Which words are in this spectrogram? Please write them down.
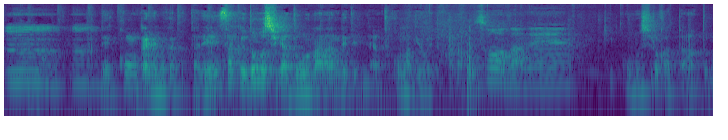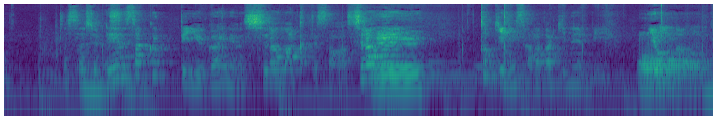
うんうん。で今回の読み方だったら連作同士がどう並んでてみたいなとこまで読めたから。そうだね。結構面白かったなと。私最初連作っていう概念を知らなくてさ知らない時に「サラダ記念日」読んだの。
